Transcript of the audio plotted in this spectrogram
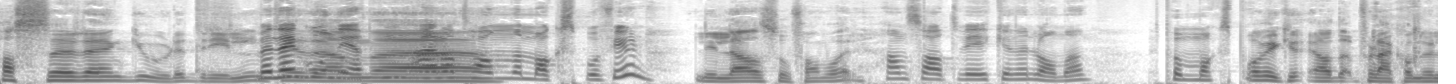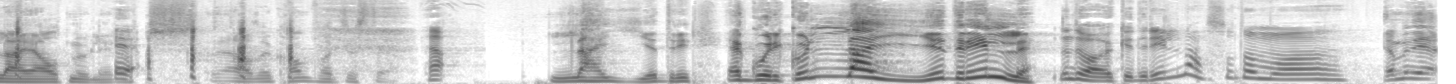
Passer den gule drillen Men den til gode den nyheten er at eh, han Maxbo-fyren lilla sofaen vår? Han sa at vi kunne låne den på Maxbo. Ja, for der kan du leie alt mulig. Ja. Ja, du kan faktisk det. Ja. Leie drill Jeg går ikke og leier drill! Men du har jo ikke drill, da, så da må Ja, men jeg,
